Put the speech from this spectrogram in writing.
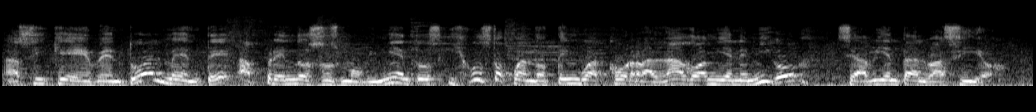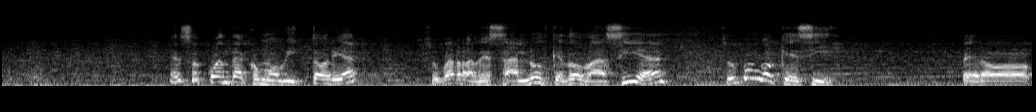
Así que eventualmente aprendo sus movimientos y justo cuando tengo acorralado a mi enemigo, se avienta al vacío. ¿Eso cuenta como victoria? ¿Su barra de salud quedó vacía? Supongo que sí. Pero,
